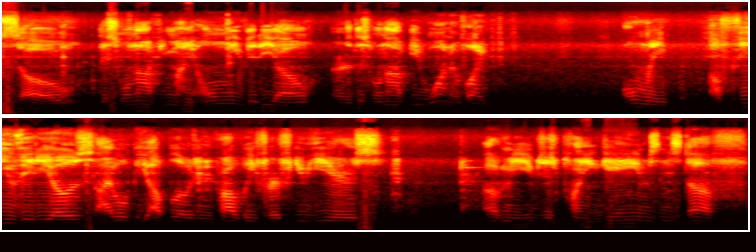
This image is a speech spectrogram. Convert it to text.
So, this will not be my only video, or this will not be one of like only a few videos I will be uploading probably for a few years of me just playing games and stuff.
